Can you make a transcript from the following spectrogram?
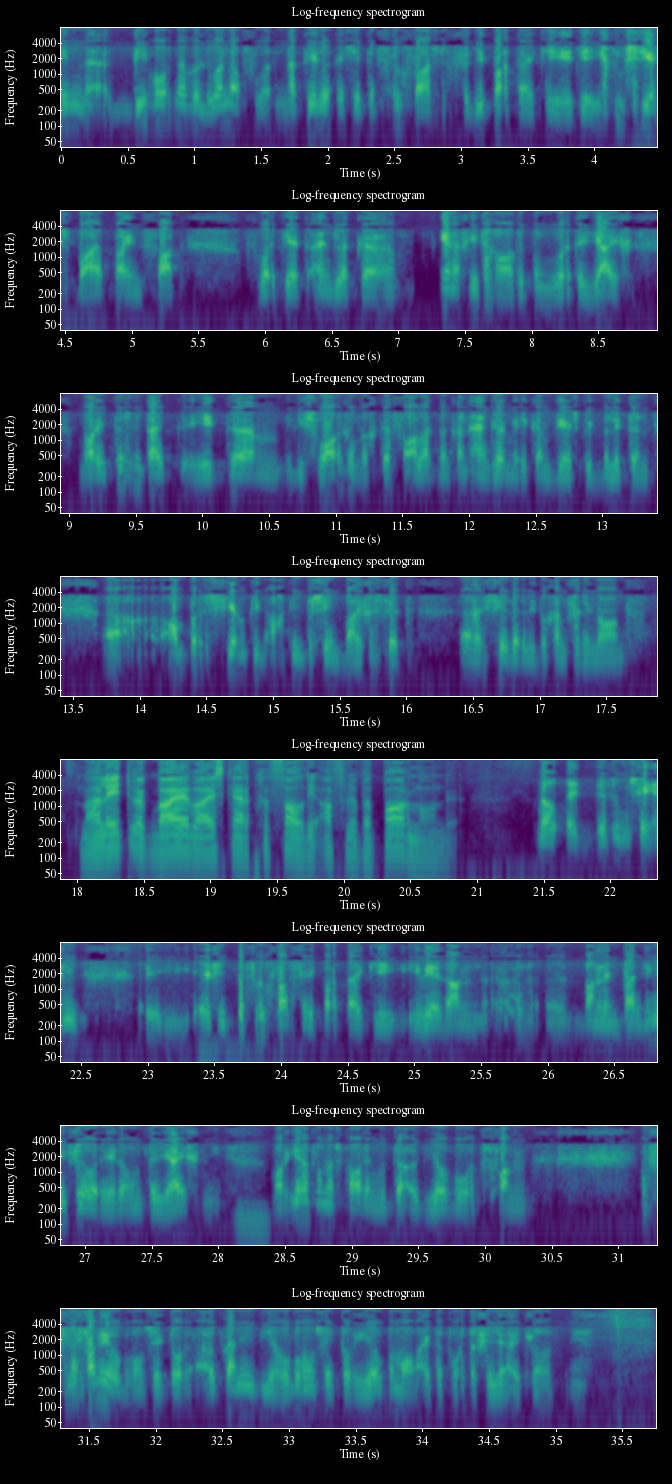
en uh, die word nou beloon daarvoor. Natuurlik as jy te vroeg was vir die partytjie het jy eers baie pyn vat voordat jy uiteindelik uh, enigiets gehad het om oor te juig. Maar intussen tyd het ehm um, die swaar gewigte veral ek dink aan Anglo American BSP Bulletin uh, amper 17-18% bygesit uh, sedert die begin van die maand. Maar hulle het ook baie baie skerp geval die afgelope paar maande. Wel, dis hoe sê Eh, as jy te vroeg was vir die partytjie, jy weet dan eh, dan dan jy nie veel rede om te juig nie. Maar een van die stadium moet 'n ou deel word van van die hulpbronsektor. Ou kan nie die hulpbronsektor heeltemal uit 'n portefeulje uitlaat nie.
